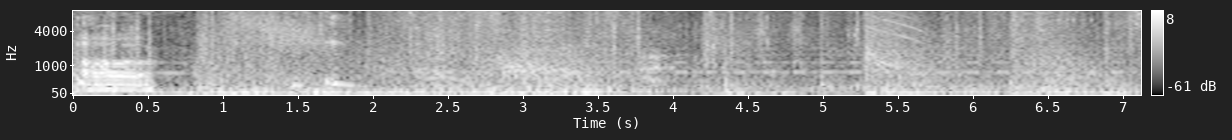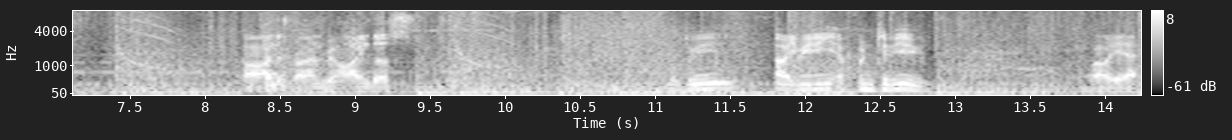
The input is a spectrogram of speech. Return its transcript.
Oh. Oh, I'm behind us. What do you mean? Oh, you mean in front of you? Well, yeah.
